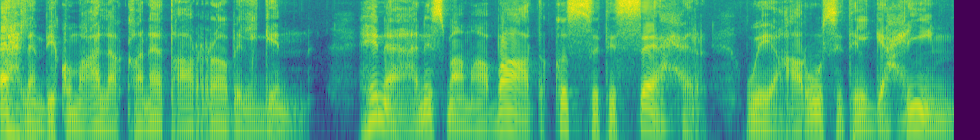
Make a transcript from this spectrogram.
أهلا بكم على قناة عراب الجن. هنا هنسمع مع بعض قصة الساحر وعروسة الجحيم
